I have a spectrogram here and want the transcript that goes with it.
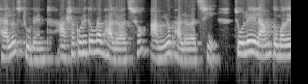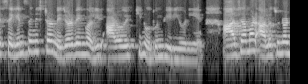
হ্যালো স্টুডেন্ট আশা করি তোমরা ভালো আছো, আমিও ভালো আছি। চলে এলাম তোমাদের সেকেন্ড সেমিস্টার মেজর বেঙ্গলির আরও একটি নতুন ভিডিও নিয়ে। আজ আমার আলোচনার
